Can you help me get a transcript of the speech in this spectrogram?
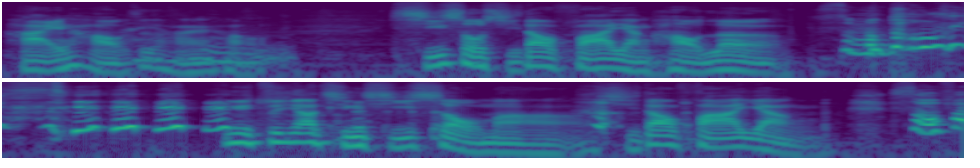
还好，这个还好。嗯、洗手洗到发痒，好了。什么东西？因为最近要勤洗手嘛，洗到发痒。手发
